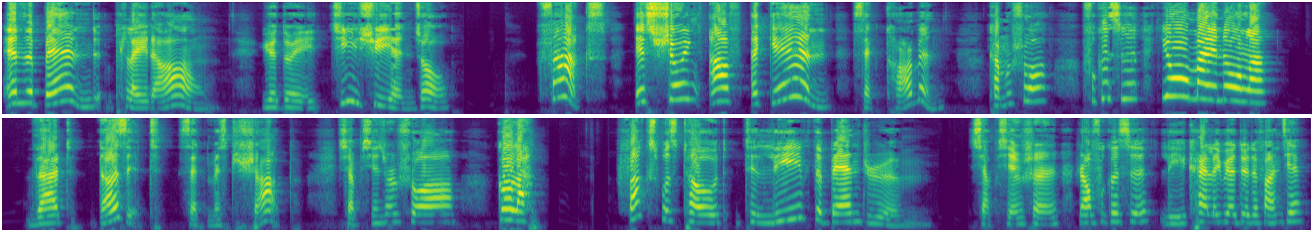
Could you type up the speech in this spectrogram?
And the band played on，乐队继续演奏。Fox is showing off again，said Carmen。卡门说：“福克斯又卖弄了。”That does it，said Mr. Sharp。夏普先生说：“够了。”Fox was told to leave the band room. 小普先生让福克斯离开了乐队的房间。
